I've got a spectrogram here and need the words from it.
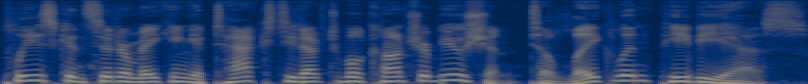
please consider making a tax-deductible contribution to Lakeland PBS.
